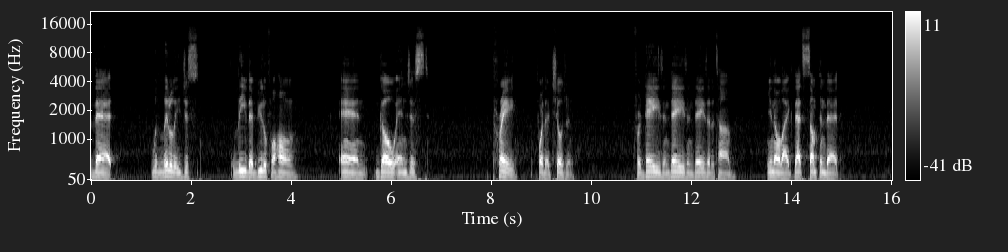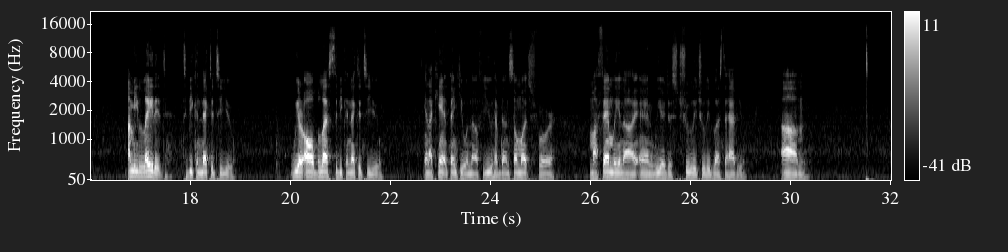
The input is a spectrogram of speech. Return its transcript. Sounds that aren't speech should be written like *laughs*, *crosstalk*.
that would literally just leave their beautiful home and go and just pray for their children for days and days and days at a time. You know, like that's something that I'm elated to be connected to you. We are all blessed to be connected to you. And I can't thank you enough. You have done so much for my family and I, and we are just truly, truly blessed to have you. Um,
